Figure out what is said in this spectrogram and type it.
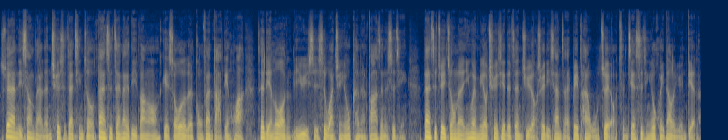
虽然李尚载人确实在庆州，但是在那个地方哦，给首尔的共犯打电话，在联络李宇时是完全有可能发生的事情。但是最终呢，因为没有确切的证据哦，所以李尚载被判无罪哦，整件事情又回到了原点了。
